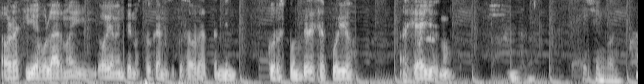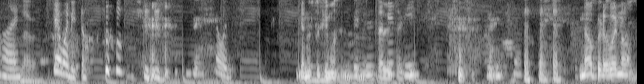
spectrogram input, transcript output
ahora sí a volar, ¿no? Y obviamente nos toca a nosotros ahora también corresponder ese apoyo hacia ellos, ¿no? Qué chingón, Ay, la verdad. qué bonito. Sí. Qué bonito. Ya nos pusimos Pues es que sentimentales aquí. No, pero bueno,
